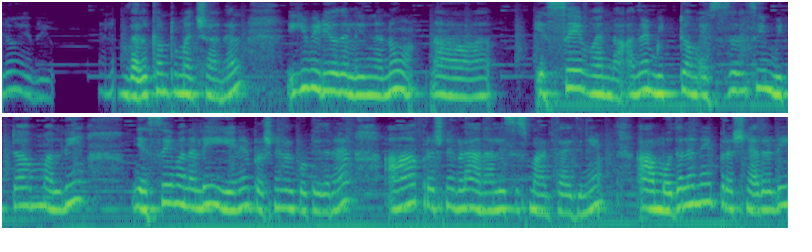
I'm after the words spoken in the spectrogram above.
Hello every welcome to my channel ಈ ವಿಡಿಯೋದಲ್ಲಿ ನಾನು ಎಸ್ ಎ ಒನ್ ಅಂದರೆ mid term, S S L C mid ಟರ್ಮಲ್ಲಿ ಎಸ್ ಎ ಒನಲ್ಲಿ ಏನೇನು ಪ್ರಶ್ನೆಗಳು ಕೊಟ್ಟಿದ್ದಾರೆ, ಆ ಪ್ರಶ್ನೆಗಳ ಅನಾಲಿಸಿಸ್ ಮಾಡ್ತಾ ಇದ್ದೀನಿ. ಆ ಮೊದಲನೇ ಪ್ರಶ್ನೆ, ಅದರಲ್ಲಿ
